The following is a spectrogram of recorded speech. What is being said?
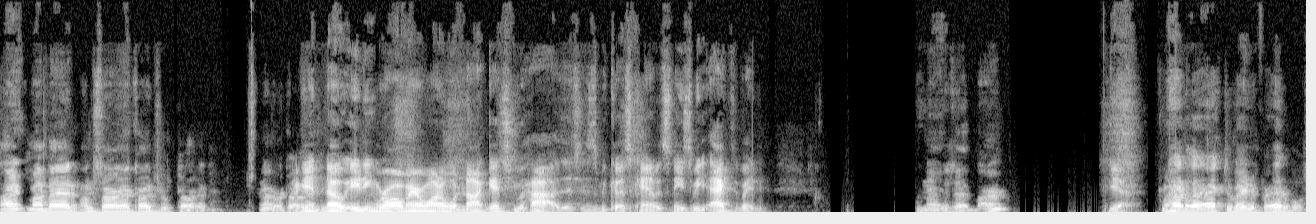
All right, my bad. I'm sorry. I called you retarded. Again, no, eating raw marijuana will not get you high. This is because cannabis needs to be activated. Now, is that burnt? Yeah. Well, how do they activate it for edibles?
